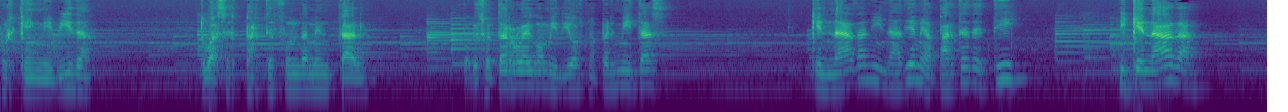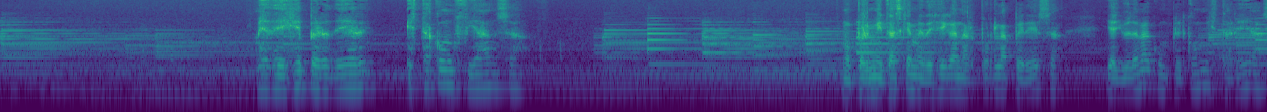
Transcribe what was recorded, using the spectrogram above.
Porque en mi vida tú haces parte fundamental. Por eso te ruego, mi Dios, no permitas que nada ni nadie me aparte de ti y que nada deje perder esta confianza. No permitas que me deje ganar por la pereza y ayúdame a cumplir con mis tareas.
